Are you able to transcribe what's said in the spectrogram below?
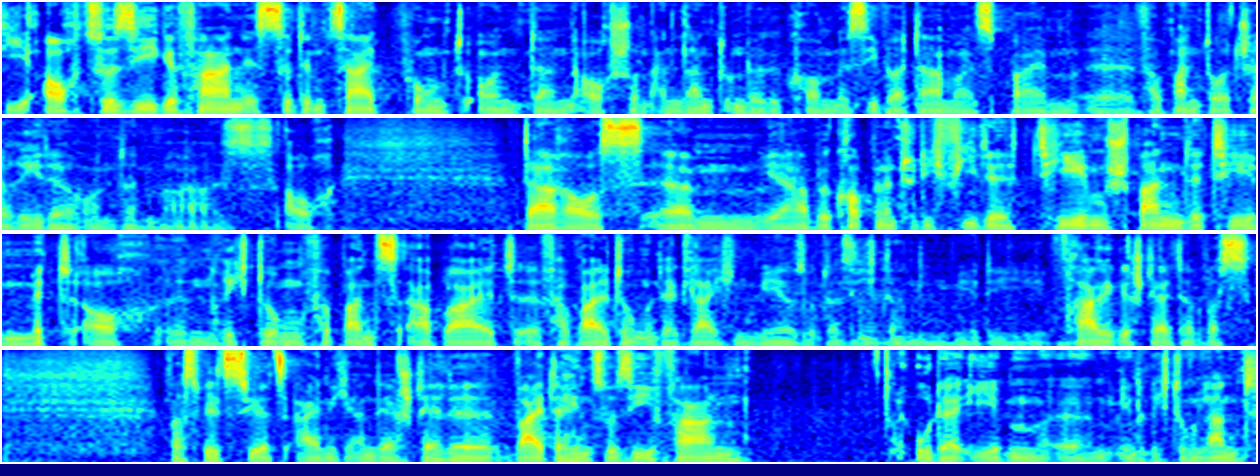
die auch zur See gefahren ist zu dem Zeitpunkt und dann auch schon an Land untergekommen ist. Sie war damals beim äh, Verband Deutscher Räder und dann war es auch daraus ähm, ja, bekommt man natürlich viele Themen, spannende Themen mit, auch in Richtung Verbandsarbeit, äh, Verwaltung und dergleichen mehr, sodass ich mhm. dann mir die Frage gestellt habe, was, was willst du jetzt eigentlich an der Stelle weiterhin zu Sie fahren oder eben ähm, in Richtung Land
